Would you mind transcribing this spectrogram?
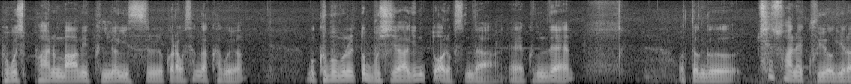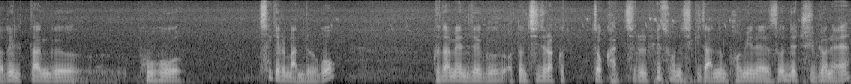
보고 싶어 하는 마음이 분명히 있을 거라고 생각하고요. 뭐 그 부분을 또 무시하기는 또 어렵습니다. 예, 그런데 어떤 그 최소한의 구역이라도 일단 그 보호 체계를 만들고 그다음에 이제 그 어떤 지질학적 가치를 훼손시키지 않는 범위 내에서 이제 주변에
